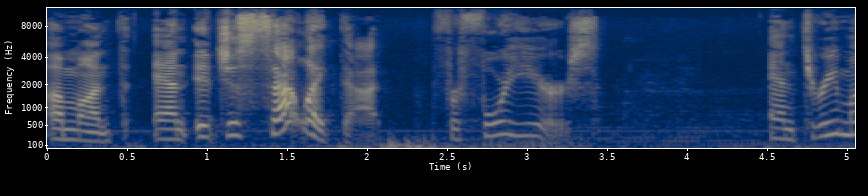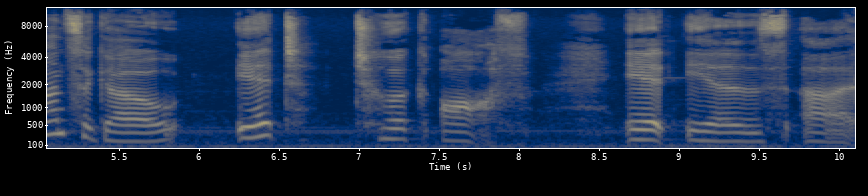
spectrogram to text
a month. And it just sat like that for four years. And three months ago, it took off. It is uh,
